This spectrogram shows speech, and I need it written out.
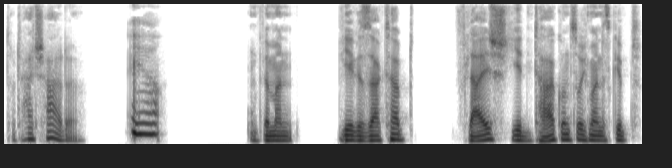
total schade. Ja. Und wenn man, wie ihr gesagt habt, Fleisch jeden Tag und so, ich meine, es gibt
